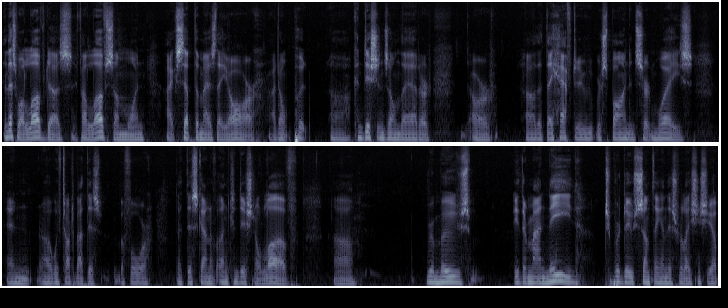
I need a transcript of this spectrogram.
And that's what love does. If I love someone, I accept them as they are. I don't put uh, conditions on that or or uh, that they have to respond in certain ways. And uh, we've talked about this before that this kind of unconditional love uh, removes either my need to produce something in this relationship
